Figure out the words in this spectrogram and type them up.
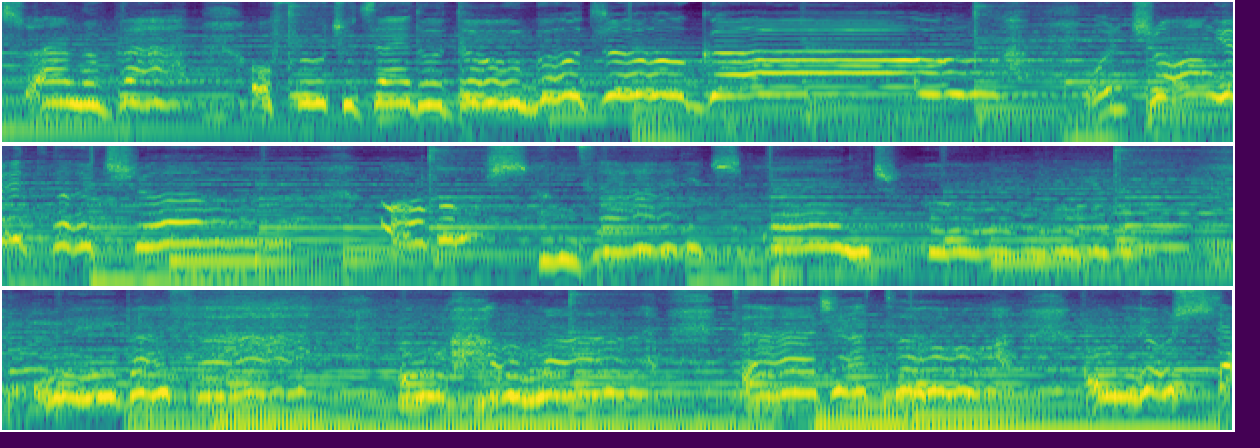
算了吧，我付出再多都不足够。终于得救，我不想再献丑。没办法，不好吗？大家都不留下，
